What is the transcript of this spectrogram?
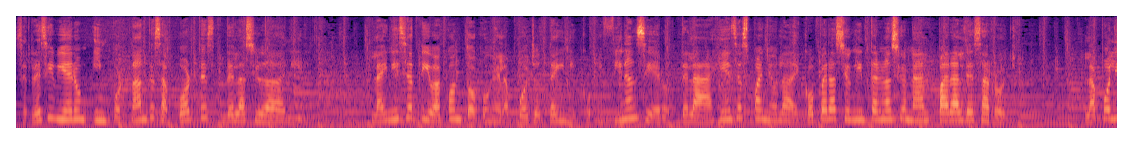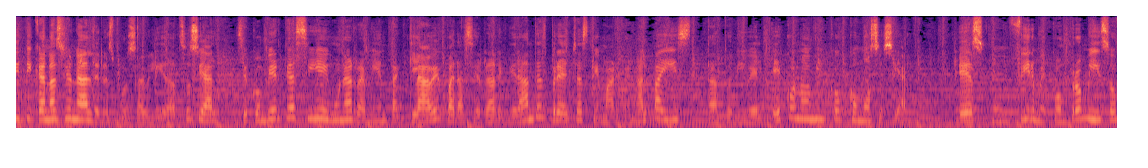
se recibieron importantes aportes de la ciudadanía. La iniciativa contó con el apoyo técnico y financiero de la Agencia Española de Cooperación Internacional para el Desarrollo. La Política Nacional de Responsabilidad Social se convierte así en una herramienta clave para cerrar grandes brechas que marcan al país, tanto a nivel económico como social es un firme compromiso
